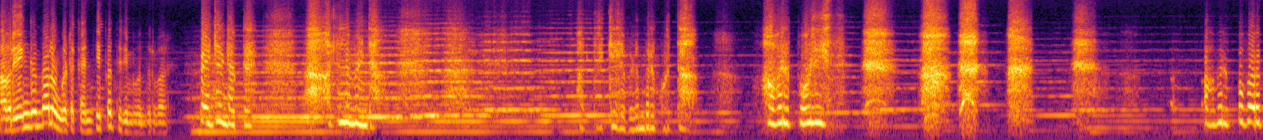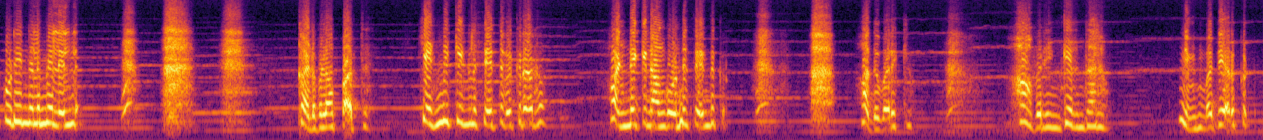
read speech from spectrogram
அவர் எங்க இருந்தாலும் உங்ககிட்ட கண்டிப்பா திரும்பி வந்துருவாரு. வேண்டாம் டாக்டர். அதெல்லாம் வேண்டாம். பத்திரிகையில விளம்பரம் கொடுத்தா அவர் போலீஸ். அவர் இப்ப வரக்கூடிய நிலைமையில இல்ல. கடவுளா பார்த்து என்னைக்கு எங்களை சேர்த்து வைக்கிறாரோ அன்னைக்கு நாங்க ஒண்ணு சேர்ந்துக்கிறோம். அது வரைக்கும் அவர் எங்க இருந்தாலும் நிம்மதியா இருக்கட்டும்.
